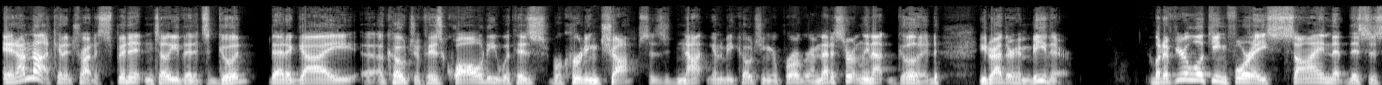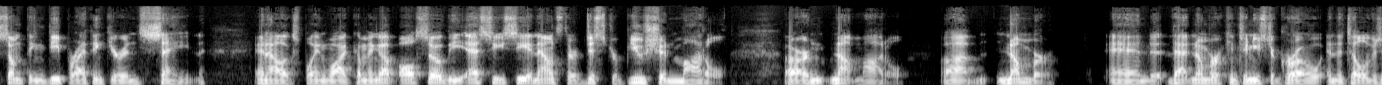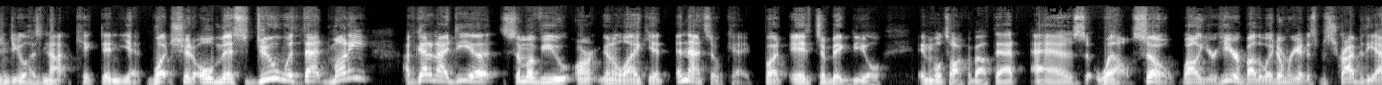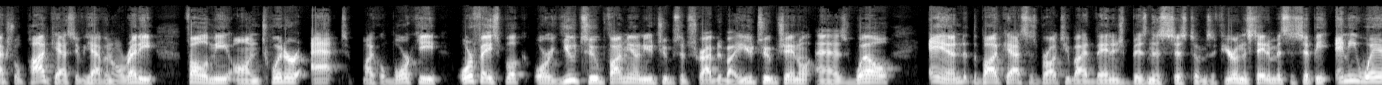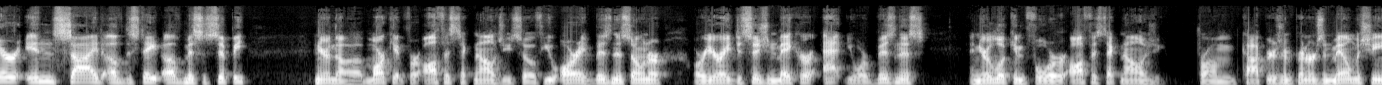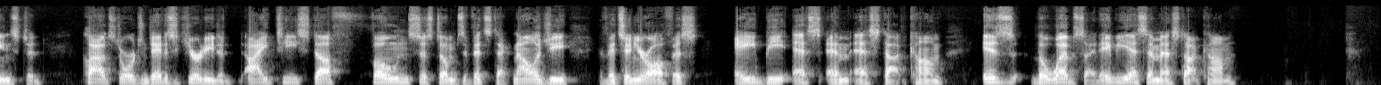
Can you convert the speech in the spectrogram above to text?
And I'm not going to try to spin it and tell you that it's good that a guy, a coach of his quality with his recruiting chops, is not going to be coaching your program. That is certainly not good. You'd rather him be there. But if you're looking for a sign that this is something deeper, I think you're insane. And I'll explain why coming up. Also, the SEC announced their distribution model, or not model uh, number. And that number continues to grow, and the television deal has not kicked in yet. What should Ole Miss do with that money? I've got an idea. Some of you aren't going to like it, and that's okay, but it's a big deal, and we'll talk about that as well. So while you're here, by the way, don't forget to subscribe to the actual podcast if you haven't already. Follow me on Twitter at Michael Borky or Facebook or YouTube. Find me on YouTube, subscribe to my YouTube channel as well. And the podcast is brought to you by Advantage Business Systems. If you're in the state of Mississippi, anywhere inside of the state of Mississippi, and you're in the market for office technology. So if you are a business owner or you're a decision maker at your business and you're looking for office technology from copiers and printers and mail machines to cloud storage and data security to IT stuff, phone systems, if it's technology, if it's in your office, absms.com is the website, absms.com,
